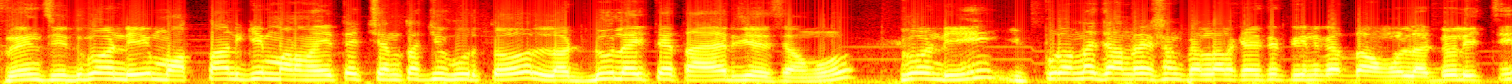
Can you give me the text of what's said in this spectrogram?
ఫ్రెండ్స్ ఇదిగోండి మొత్తానికి మనం అయితే చింత చిగురుతో లడ్డూలు అయితే తయారు చేసాము ఇదిగోండి ఇప్పుడున్న జనరేషన్ పిల్లలకి అయితే లడ్డూలు ఇచ్చి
